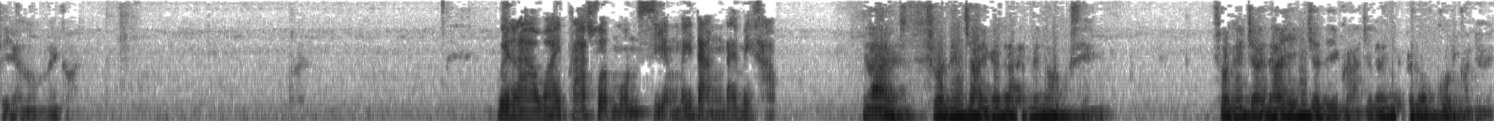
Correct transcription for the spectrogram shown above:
ติอารมณ์ไว้ก่อน เวลาไหว้พระสวดมนต์เสียงไม่ดังได้ไหมครับ ได้สวดในใจก็ได้ไม่ต้องเสียง สวดในใจได้ยิ่งจะดีกว่าจะได้ไม่ไปรบกวนคนอื่น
